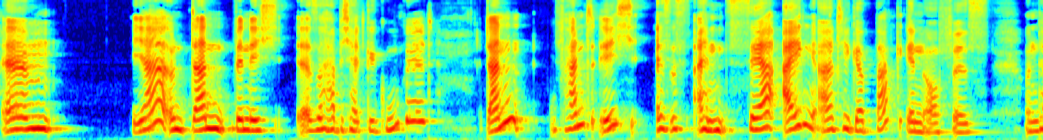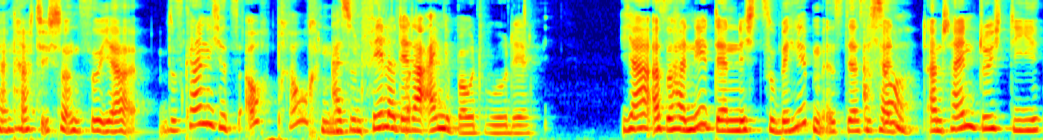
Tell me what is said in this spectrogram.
Ähm, ja, und dann bin ich, also habe ich halt gegoogelt. Dann fand ich, es ist ein sehr eigenartiger Bug in Office. Und dann dachte ich schon so, ja, das kann ich jetzt auch brauchen. Also ein Fehler, der da eingebaut wurde. Ja, also halt, nee, der nicht zu beheben ist, der sich so. halt anscheinend durch die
